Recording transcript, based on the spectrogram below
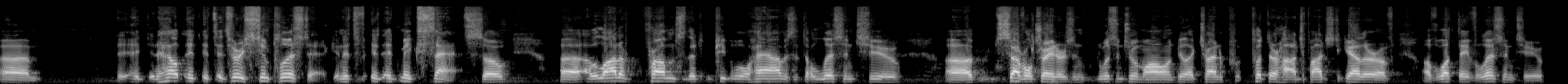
um, it, it help. It, it's, it's very simplistic and it's it, it makes sense. So uh, a lot of problems that people will have is that they'll listen to uh, several traders and listen to them all and be like trying to put, put their hodgepodge together of of what they've listened to,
